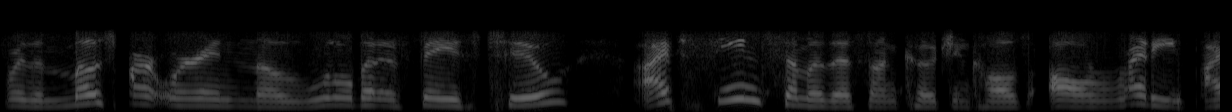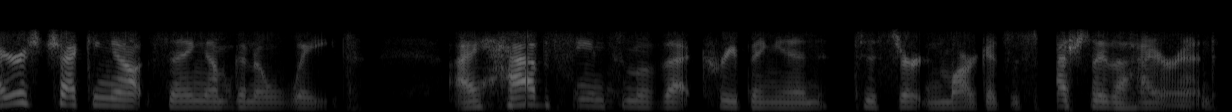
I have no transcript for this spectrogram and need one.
for the most part we're in a little bit of phase two, I've seen some of this on coaching calls already. Buyers checking out saying, I'm going to wait. I have seen some of that creeping in to certain markets, especially the higher end.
